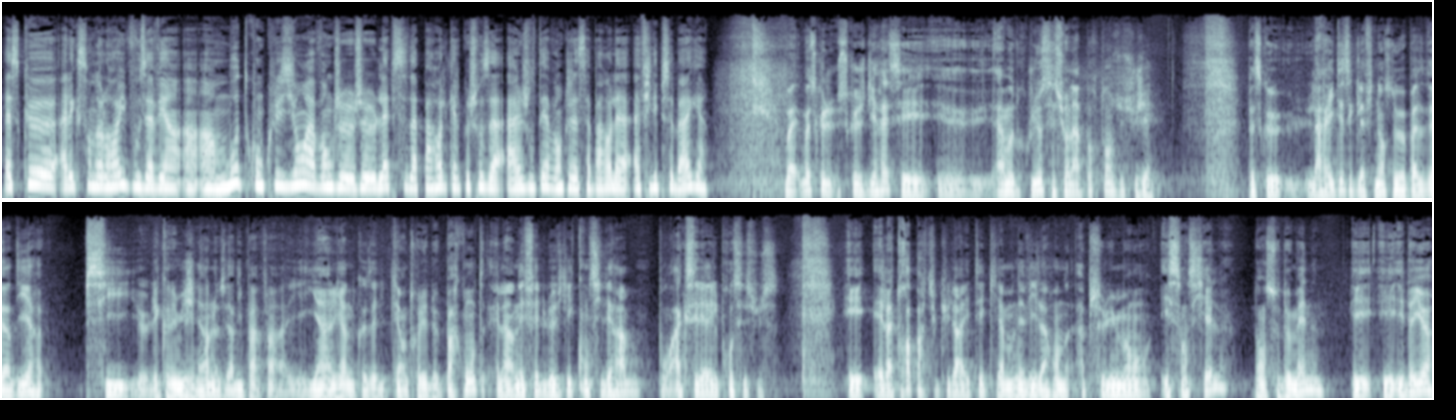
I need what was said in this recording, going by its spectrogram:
Est-ce que Alexandre Roy, vous avez un, mot de conclusion avant que je, laisse la parole, quelque chose à, ajouter avant que je laisse la parole à, Philippe Sebag Moi ce que, ce que je dirais c'est, euh, un mot de conclusion, c'est sur l'importance du sujet. Parce que la réalité c'est que la finance ne veut pas se verdir si euh, l'économie générale ne se verdit pas. Enfin, il y a un lien de causalité entre les deux. Par contre, elle a un effet de levier considérable pour accélérer le processus. Et elle a trois particularités qui, à mon avis, la rendent absolument essentielle dans ce domaine. Et, d'ailleurs,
